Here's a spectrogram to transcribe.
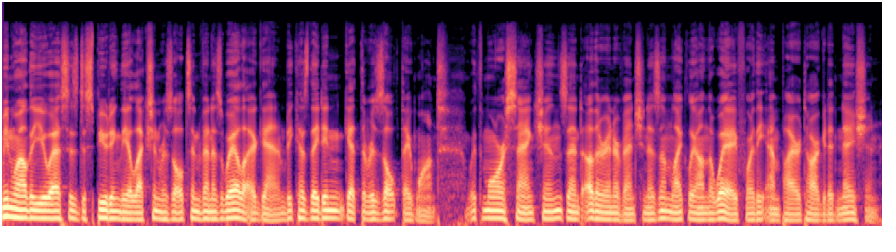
Meanwhile, the US is disputing the election results in Venezuela again because they didn't get the result they want, with more sanctions and other interventionism likely on the way for the empire targeted nation.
